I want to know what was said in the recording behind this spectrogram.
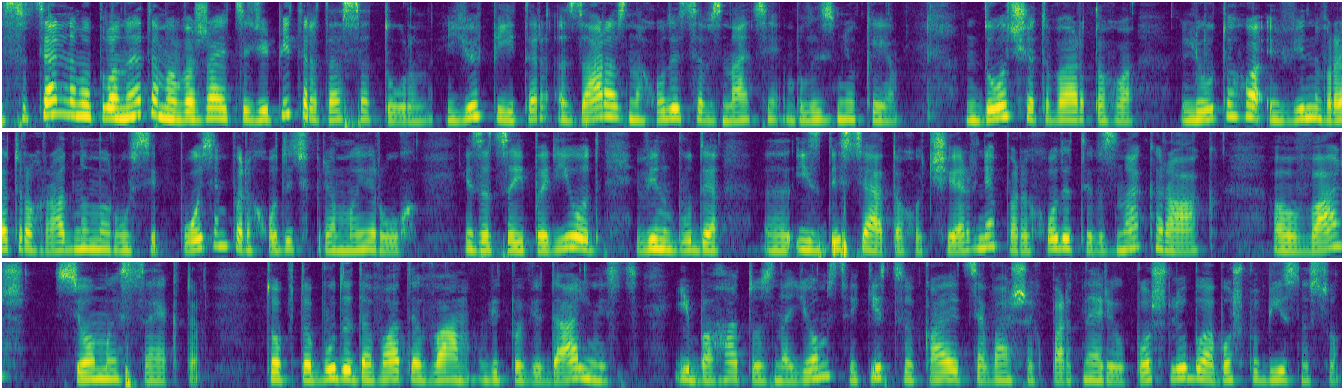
Соціальними планетами вважаються Юпітер та Сатурн. Юпітер зараз знаходиться в знаці Близнюки. До 4 лютого він в ретроградному русі, потім переходить в прямий рух. І за цей період він буде е, із 10 червня переходити в знак Рак, в ваш сьомий сектор. Тобто буде давати вам відповідальність і багато знайомств, які стикаються ваших партнерів по шлюбу або ж по бізнесу.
